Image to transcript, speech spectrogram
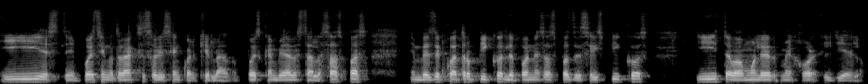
y este, puedes encontrar accesorios en cualquier lado. Puedes cambiar hasta las aspas. En vez de cuatro picos, le pones aspas de seis picos y te va a moler mejor el hielo.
